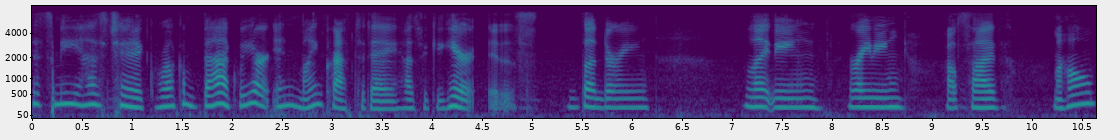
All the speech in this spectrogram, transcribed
it's me, Azchick. Welcome back. We are in Minecraft today. As you can hear, it is thundering, lightning, raining outside my home.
